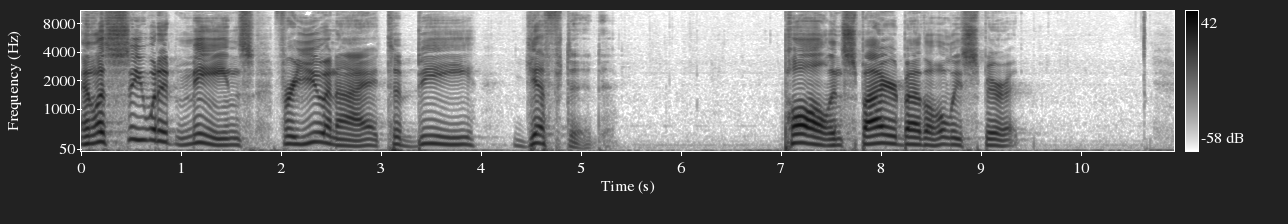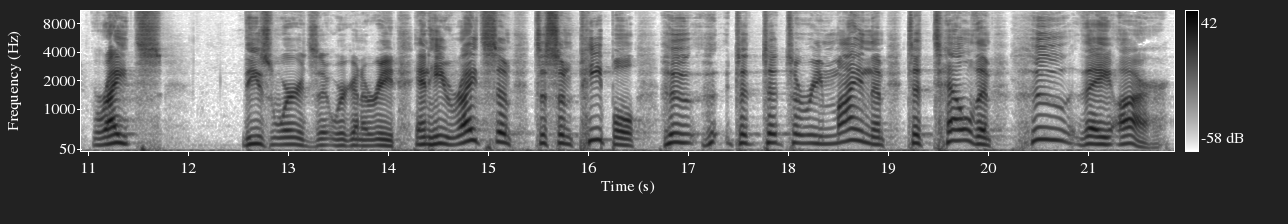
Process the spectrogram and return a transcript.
And let's see what it means for you and I to be gifted. Paul, inspired by the Holy Spirit, writes these words that we're going to read. And he writes them to some people who, who to, to, to remind them, to tell them who they are.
